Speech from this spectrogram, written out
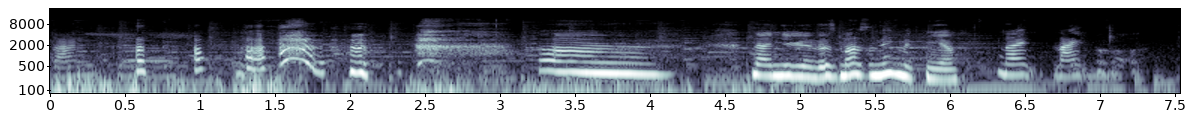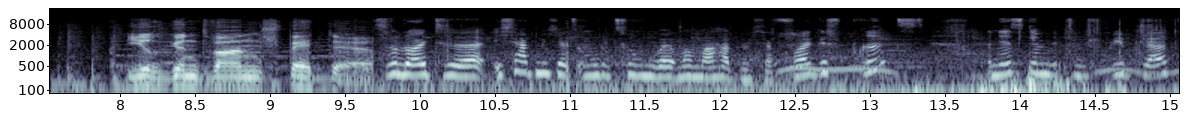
Danke. Nein, Julian, das machst du nicht mit mir. Nein, nein. Irgendwann später. So Leute, ich habe mich jetzt umgezogen, weil Mama hat mich ja voll gespritzt. Und jetzt gehen wir zum Spielplatz.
